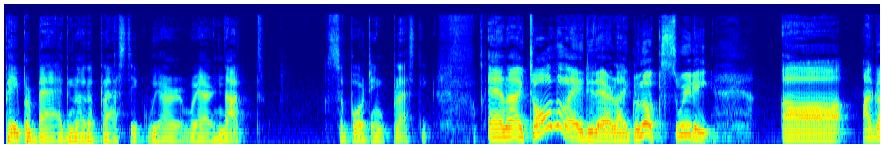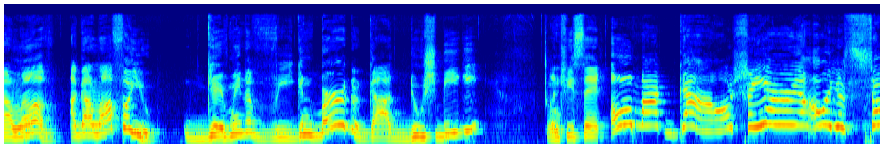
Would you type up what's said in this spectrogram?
paper bag, not a plastic. We are we are not supporting plastic. And I told the lady there, like, look, sweetie, uh, I got love. I got love for you. Give me the vegan burger, god douchebaggy. And she said, Oh my gosh, here, oh, you're so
